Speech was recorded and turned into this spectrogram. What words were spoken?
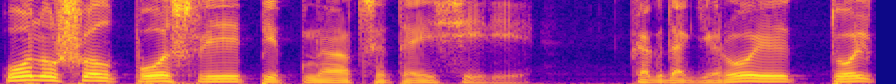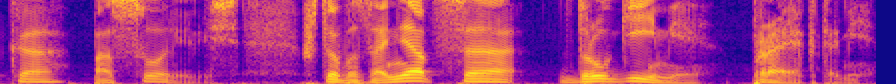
Он ушел после 15 серии, когда герои только поссорились, чтобы заняться другими проектами.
